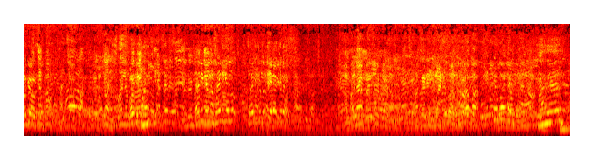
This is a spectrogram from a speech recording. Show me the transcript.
ఓకే ఓకే ఓకే సైడ్కి వెళ్ళు సైడ్కి వెళ్ళు సైడ్కి వెళ్ళు ఇక్కడ ఇక్కడ మహేష్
